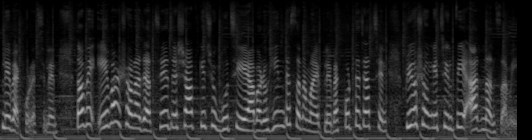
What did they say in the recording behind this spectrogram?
প্লেব্যাক করেছিলেন। তবে এবার শোনা যাচ্ছে যে সব কিছু গুছিয়ে আবারও হিন্দি সিনেমায় প্লেব্যাক করতে যাচ্ছেন প্রিয় সংগীত শিল্পী আদনান সামি।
